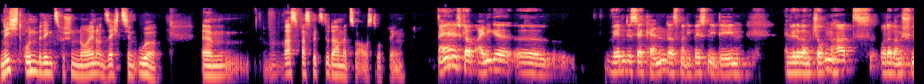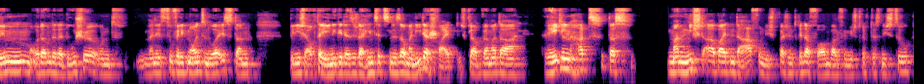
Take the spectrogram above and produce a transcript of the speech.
nicht unbedingt zwischen neun und 16 Uhr. Ähm, was, was willst du damit zum Ausdruck bringen? Naja, ich glaube, einige äh, werden das ja kennen, dass man die besten Ideen entweder beim Joggen hat oder beim Schwimmen oder unter der Dusche. Und wenn jetzt zufällig 19 Uhr ist, dann bin ich auch derjenige, der sich da hinsetzt und das auch mal niederschreibt. Ich glaube, wenn man da Regeln hat, dass man nicht arbeiten darf, und ich spreche in dritter Form, weil für mich trifft das nicht zu,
